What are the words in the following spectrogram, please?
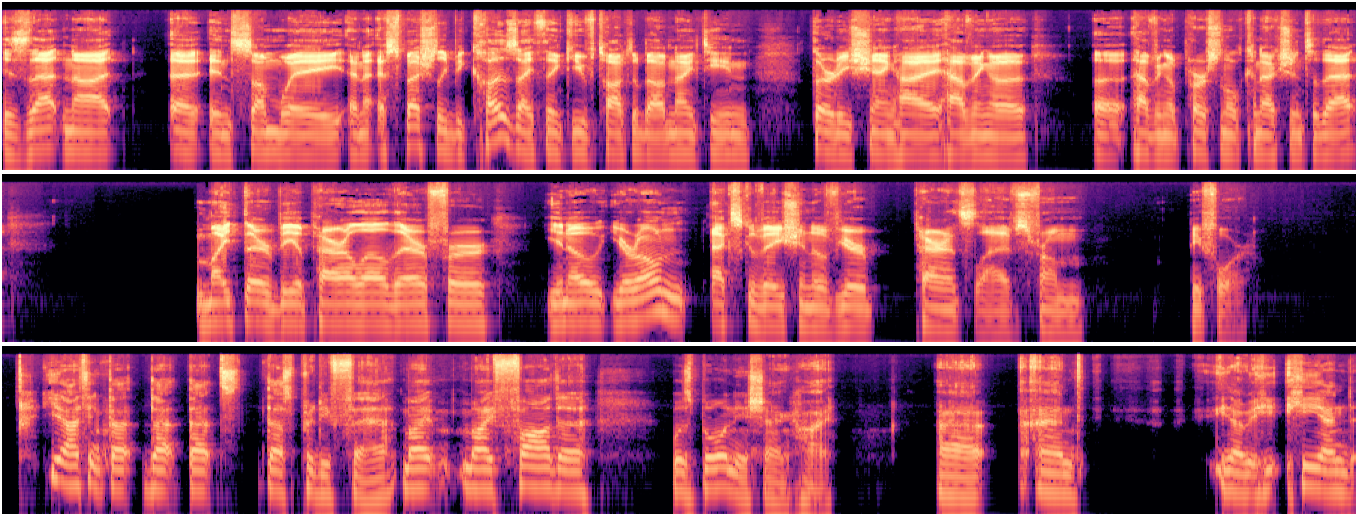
Is that not uh, in some way, and especially because I think you've talked about 1930 Shanghai having a uh, having a personal connection to that? might there be a parallel there for you know your own excavation of your parents' lives from before? Yeah, I think that that that's that's pretty fair. My my father was born in Shanghai, uh, and you know he he and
